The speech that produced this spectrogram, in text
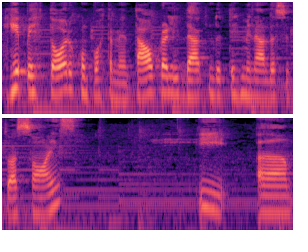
repertório comportamental para lidar com determinadas situações e uh,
